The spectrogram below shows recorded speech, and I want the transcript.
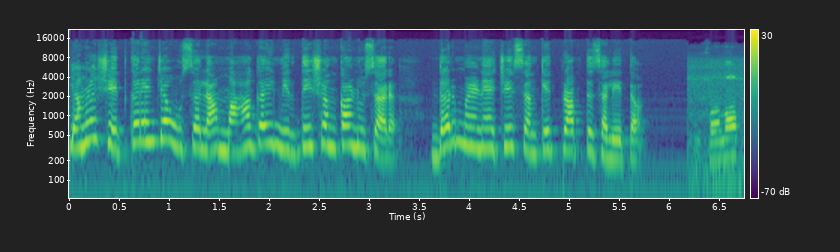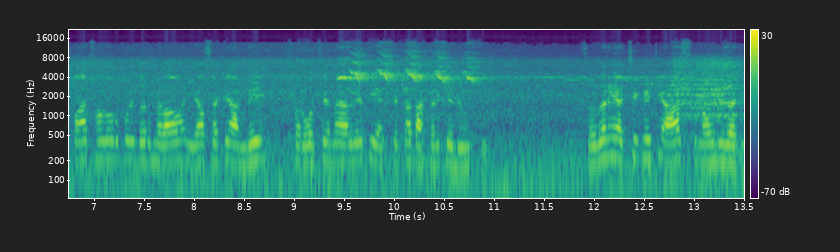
यामुळे शेतकऱ्यांच्या उसाला महागाई निर्देशांकानुसार दर मिळण्याचे संकेत प्राप्त झालेत उसाला पाच हजार रुपये दर मिळावा यासाठी आम्ही सर्वोच्च न्यायालयात याचिका दाखल केली होती. सदर याचिकेची आज सुनावणी झाली.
